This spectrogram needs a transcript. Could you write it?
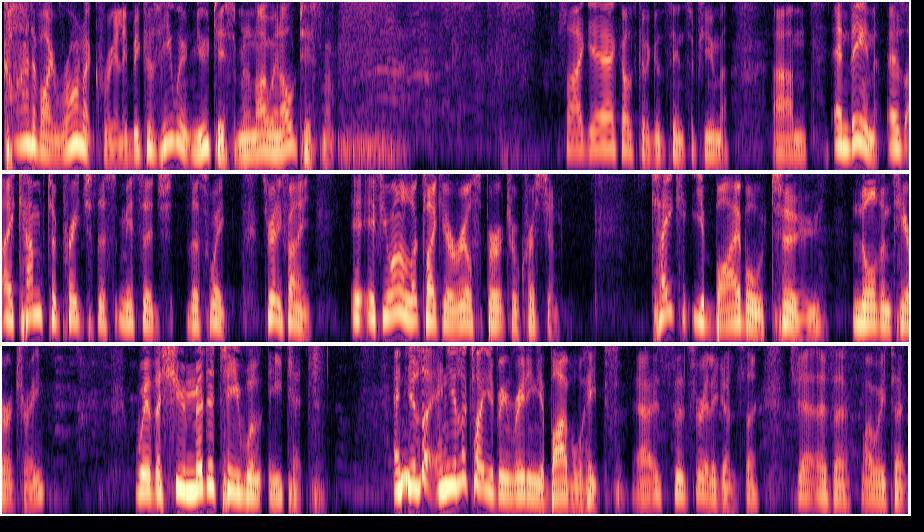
kind of ironic, really, because he went New Testament and I went Old Testament like, yeah, God's got a good sense of humor. Um, and then, as I come to preach this message this week, it's really funny. If you want to look like you're a real spiritual Christian, take your Bible to Northern Territory, where the humidity will eat it. And you look, and you look like you've been reading your Bible heaps. Uh, it's, it's really good. So, that's a, my wee tick.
